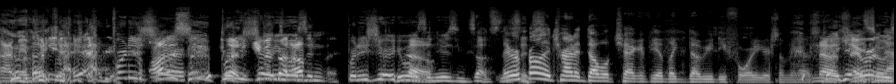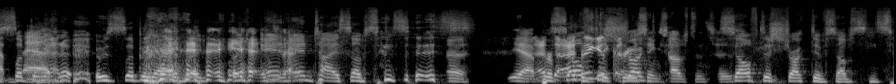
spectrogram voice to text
I mean, what I, am pretty sure. Honestly, pretty look, sure he the up- wasn't. pretty sure he No. wasn't using substances. They were probably trying to double check if he had like WD forty or something. Else. No, Like, yeah, they were so it was slipping bad. out of it was slipping out of like, like Yeah, an- exactly. anti-substances, Uh, Yeah, That's- I think it's- decreasing substances. self-destructive substances.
